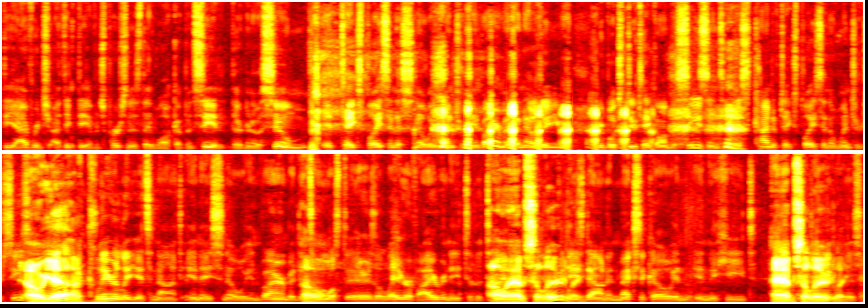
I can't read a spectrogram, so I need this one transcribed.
the average I think the average person as they walk up and see it they're going to assume it takes place in a snowy wintry environment. I know that you, your books do take on the seasons, and this kind of takes place in a winter season. Oh yeah, but clearly it's not in a snowy environment. It's oh. almost there's a layer of irony to the oh, title. Oh, absolutely. He's down in Mexico in, in the heat. Absolutely. This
